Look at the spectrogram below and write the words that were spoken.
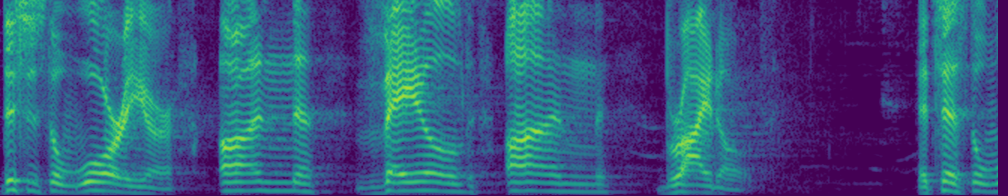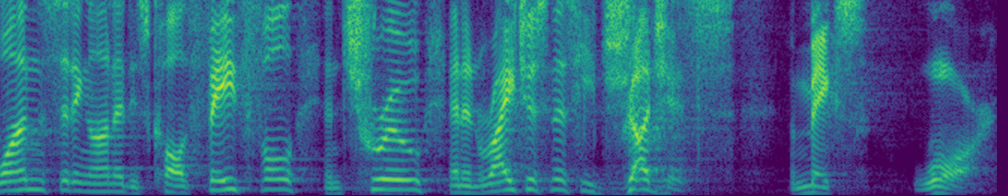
This is the warrior, unveiled, unbridled. It says, The one sitting on it is called faithful and true, and in righteousness he judges and makes war.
